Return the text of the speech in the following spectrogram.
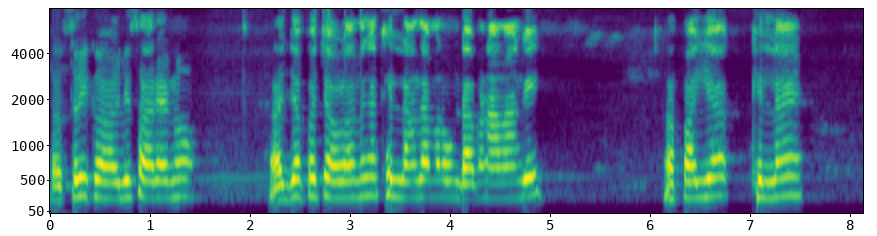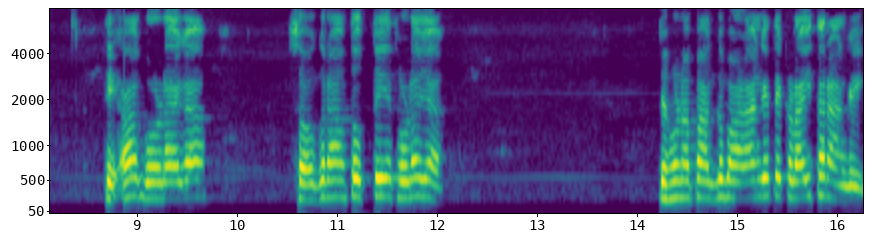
ਸਤਿ ਸ੍ਰੀ ਅਕਾਲ ਜੀ ਸਾਰਿਆਂ ਨੂੰ। ਅੱਜ ਆਪਾਂ ਚੌਲਾਂ ਦੀਆਂ ਖਿੱਲਾਂ ਦਾ ਮਰੁੰਡਾ ਬਣਾਵਾਂਗੇ। ਆ ਪਾਈਆ ਖਿੱਲਾਂ ਹੈ ਤੇ ਆ ਗੁੜ ਹੈਗਾ 100 ਗ੍ਰਾਮ ਤੋਂ ਉੱਤੇ ਥੋੜਾ ਜਿਹਾ। ਤੇ ਹੁਣ ਆਪਾਂ ਅੱਗ ਬਾਲਾਂਗੇ ਤੇ ਕੜਾਈ ਧਰਾਂਗੇ।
